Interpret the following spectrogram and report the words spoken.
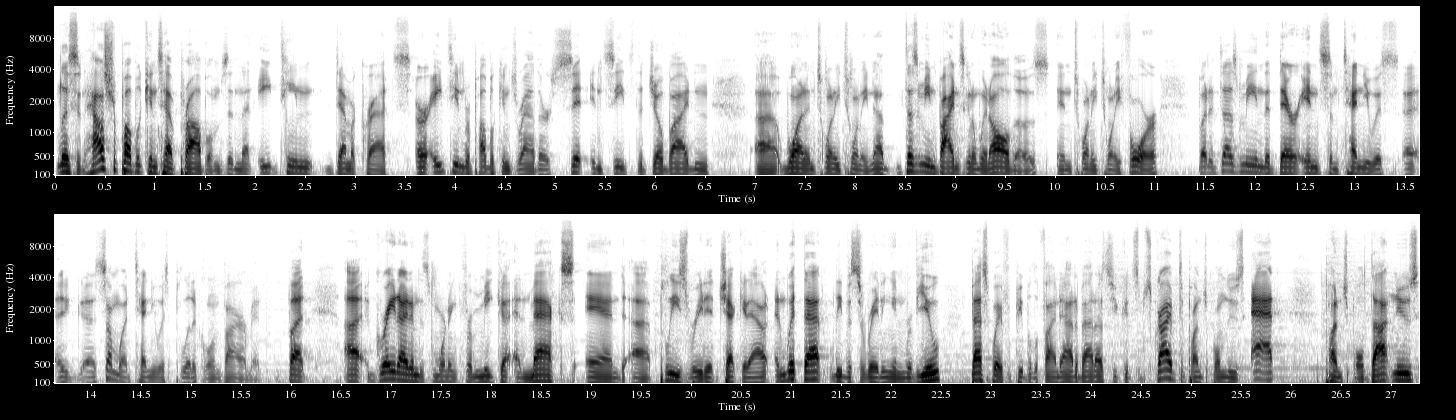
Listen, House Republicans have problems in that 18 Democrats or 18 Republicans rather sit in seats that Joe Biden uh, won in 2020. Now, it doesn't mean Biden's going to win all those in 2024, but it does mean that they're in some tenuous, uh, uh, somewhat tenuous political environment. But uh, great item this morning from Mica and Max, and uh, please read it, check it out, and with that, leave us a rating and review. Best way for people to find out about us, you could subscribe to Punchbowl News at punchbowl.news.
